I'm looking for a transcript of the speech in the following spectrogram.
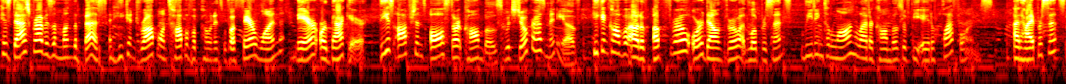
His dash grab is among the best, and he can drop on top of opponents with a fair one, nair, or back air. These options all start combos, which Joker has many of. He can combo out of up throw or down throw at low percents, leading to long ladder combos with the aid of platforms. At high percents,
